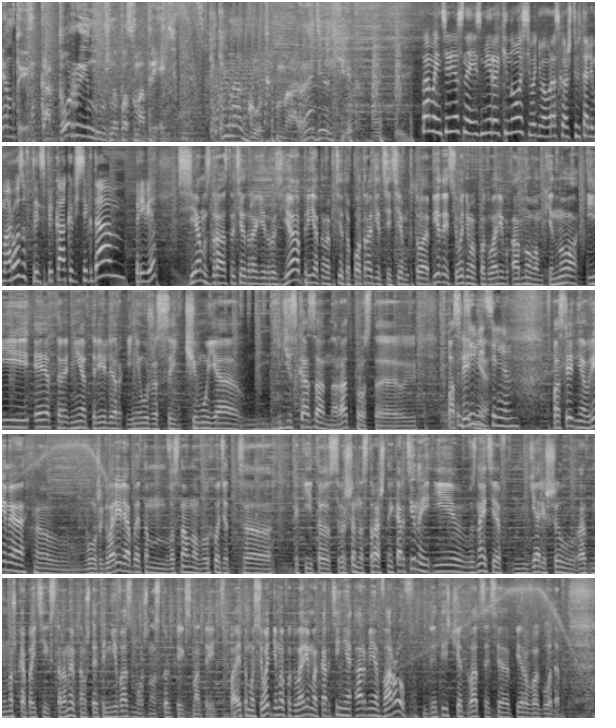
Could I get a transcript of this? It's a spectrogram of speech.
Ленты, которые нужно посмотреть. Киногуд на Радиохит. Самое интересное из мира кино сегодня вам расскажет Виталий Морозов. В принципе, как и всегда. Привет. Всем здравствуйте, дорогие друзья. Приятного аппетита по традиции тем, кто обедает. Сегодня мы поговорим о новом кино. И это не трейлер и не ужасы, чему я несказанно рад просто. В последнее, Удивительно. Последнее время, э, вы уже говорили об этом, в основном выходят э, какие-то совершенно страшные картины. И, вы знаете, я решил э, немножко обойти их стороной, потому что это невозможно столько их смотреть. Поэтому сегодня мы поговорим о картине «Армия воров» 2021 года.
